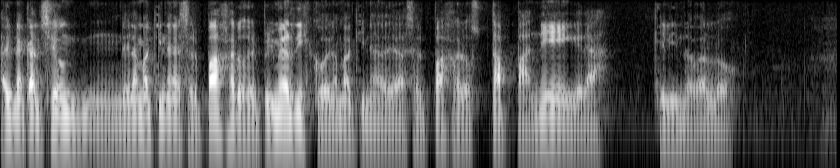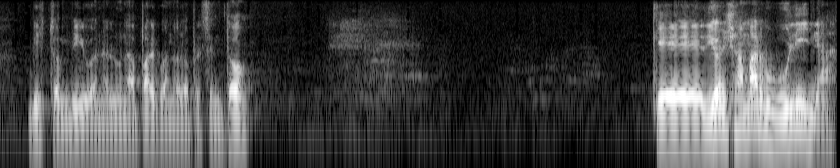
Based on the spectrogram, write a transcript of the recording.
Hay una canción de La máquina de hacer pájaros, del primer disco de La máquina de hacer pájaros, tapa negra. Qué lindo verlo visto en vivo en el Luna Park cuando lo presentó, que dio en llamar Bubulina.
